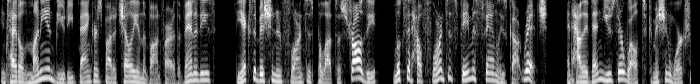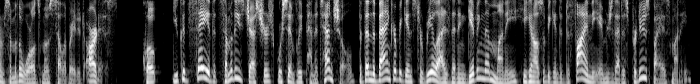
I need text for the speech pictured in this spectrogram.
Entitled Money and Beauty Bankers Botticelli and the Bonfire of the Vanities, the exhibition in Florence's Palazzo Strozzi looks at how Florence's famous families got rich, and how they then used their wealth to commission works from some of the world's most celebrated artists. Quote, you could say that some of these gestures were simply penitential, but then the banker begins to realize that in giving them money, he can also begin to define the image that is produced by his money.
